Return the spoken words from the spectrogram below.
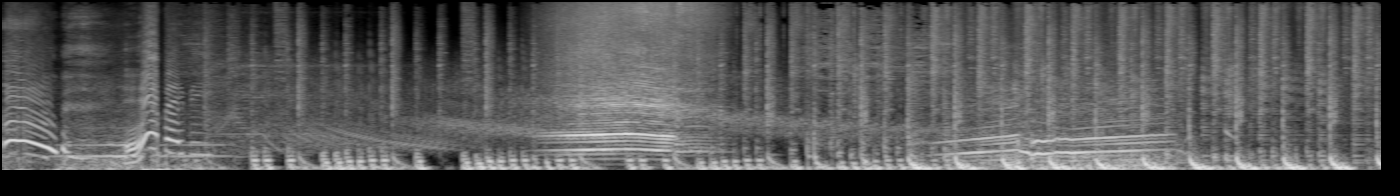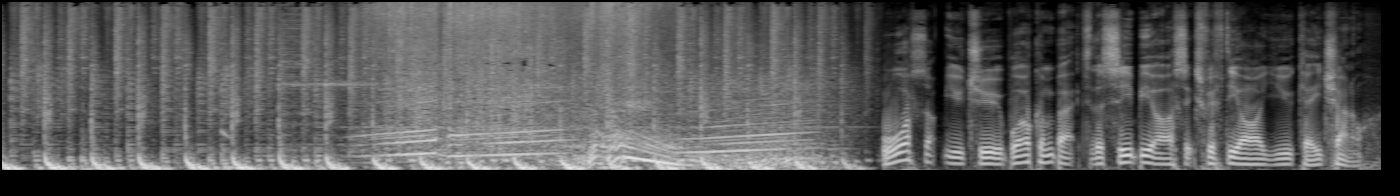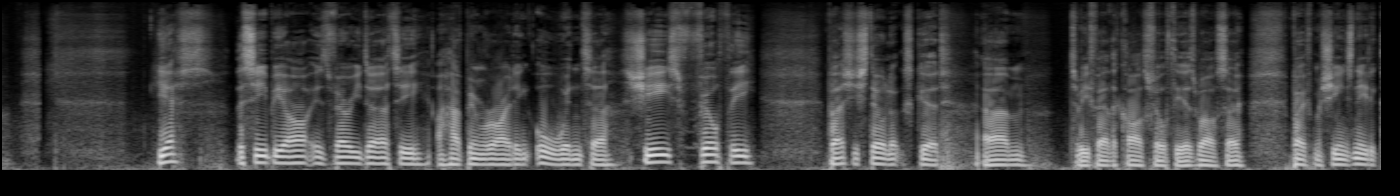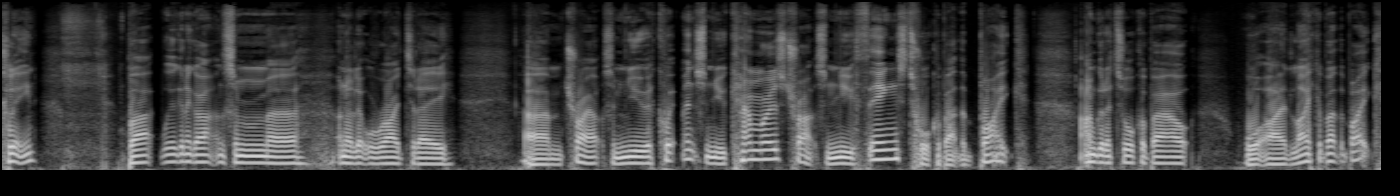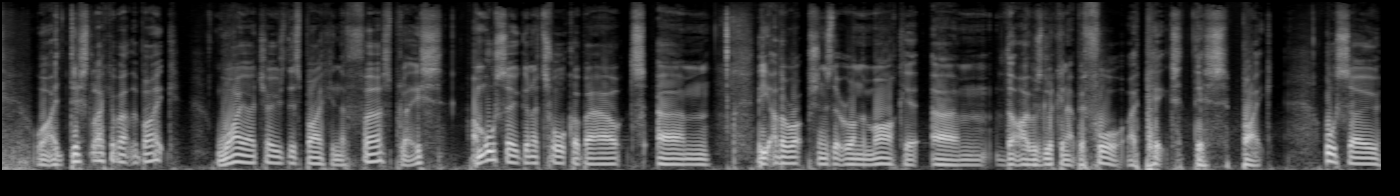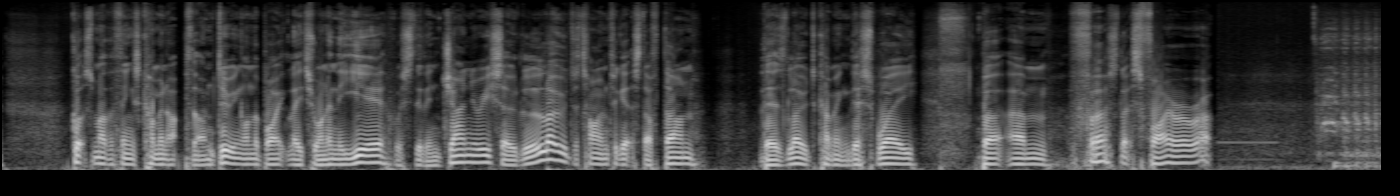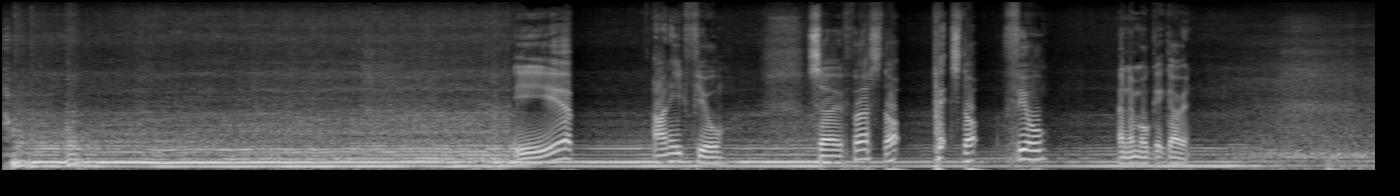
yeah, baby. What's up YouTube? Welcome back to the CBR 650R UK channel. Yes, the CBR is very dirty. I have been riding all winter. She's filthy, but she still looks good. Um, to be fair, the car's filthy as well, so both machines need a clean. But we're going to go out on some uh, on a little ride today. Um, try out some new equipment, some new cameras, try out some new things, talk about the bike. I'm going to talk about what I like about the bike, what I dislike about the bike, why I chose this bike in the first place. I'm also going to talk about um, the other options that were on the market um, that I was looking at before I picked this bike. Also, got some other things coming up that I'm doing on the bike later on in the year. We're still in January, so loads of time to get stuff done. There's loads coming this way. But um, first, let's fire her up. Yep, I need fuel. So first stop, pit stop, fuel, and then we'll get going.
